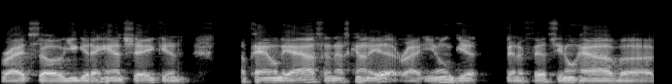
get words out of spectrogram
right? So you get a handshake and a pat on the ass, and that's kind of it, right? You don't get benefits. You don't have uh,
